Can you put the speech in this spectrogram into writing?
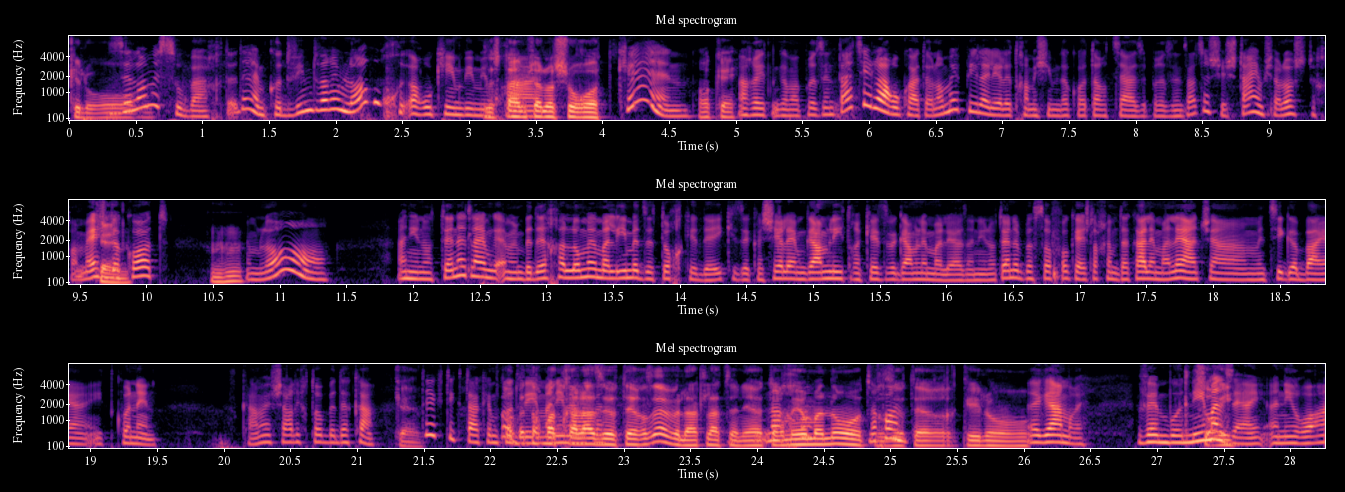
כאילו... זה לא מסובך, אתה יודע, הם כותבים דברים לא ארוכ, ארוכים במיוחד. זה שתיים, שלוש שורות. כן. אוקיי. הרי גם הפרזנטציה לא ארוכה, אתה לא מפיל על ילד 50 דקות הרצאה, זה פרזנטציה של 2, 3, 5 כן. דקות. מהמם. הם לא... אני נותנת להם, הם בדרך כלל לא ממלאים את זה תוך כדי, כי זה קשה להם גם להתרכז וגם למלא, אז אני נותנת בסוף, אוקיי, יש לכם דקה למלא עד שהמציג הבא יתכונן. אז כמה אפשר לכתוב בדקה? כן. טיק, טיק, טק, הם לא, כותבים. בטח בהתחלה זה יותר זה, ולאט לאט זה נהיה יותר נכון, מיומנות, וזה נכון. יותר כאילו... לגמרי. והם בונים על. זה, אני רואה,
